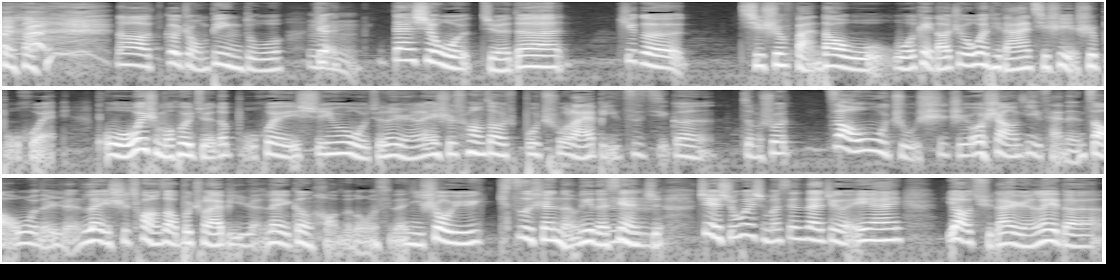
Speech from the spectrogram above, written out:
到各种病毒，这。但是我觉得这个其实反倒我我给到这个问题答案其实也是不会。我为什么会觉得不会？是因为我觉得人类是创造不出来比自己更怎么说？造物主是只有上帝才能造物的，人类是创造不出来比人类更好的东西的。你受于自身能力的限制，这也是为什么现在这个 AI 要取代人类的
